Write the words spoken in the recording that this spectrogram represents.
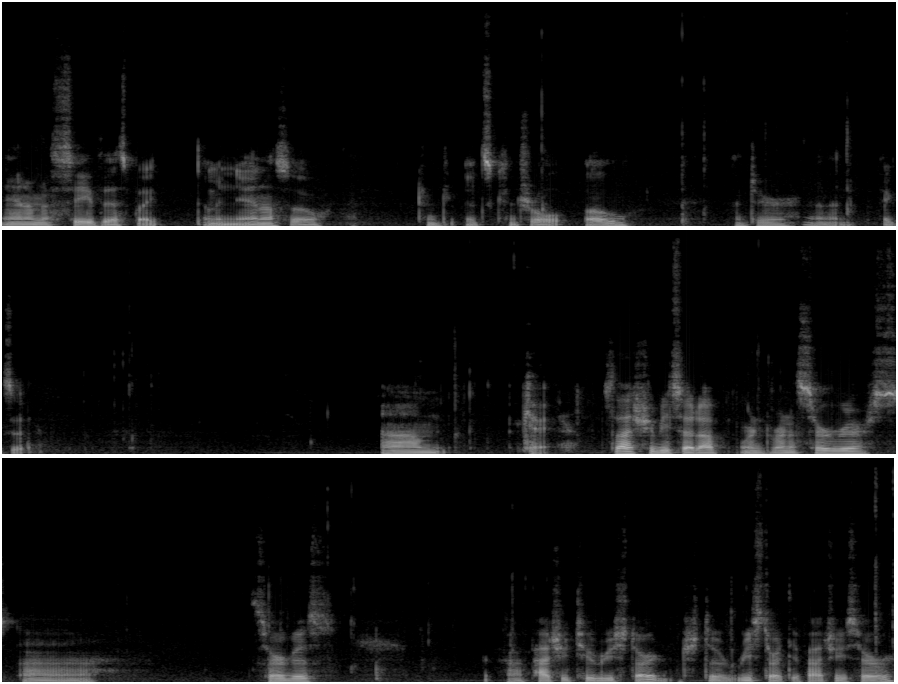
and I'm going to save this by, I'm in Nano, so it's Control O, enter, and then exit. Um, okay, so that should be set up. We're going to run a service, uh, service Apache 2 restart, just to restart the Apache server.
